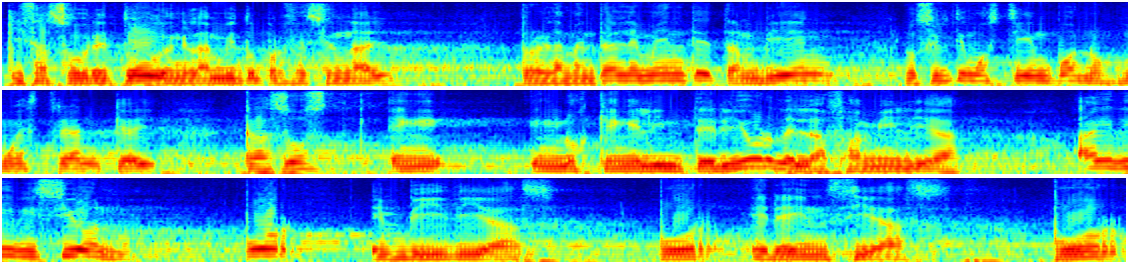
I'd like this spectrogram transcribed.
quizás sobre todo en el ámbito profesional, pero lamentablemente también los últimos tiempos nos muestran que hay casos en, en los que en el interior de la familia hay división por envidias, por herencias, por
